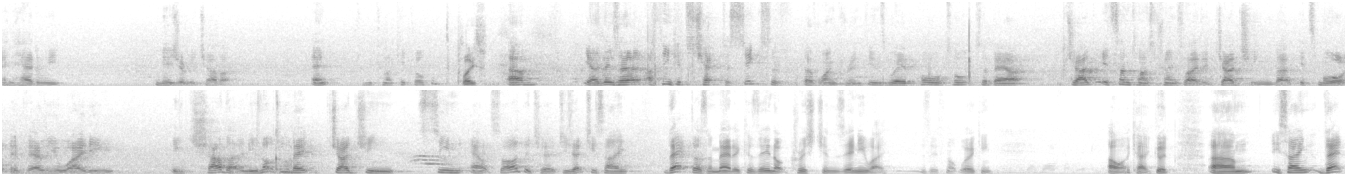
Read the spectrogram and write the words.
And how do we measure each other? And can, I keep talking? Please. Um, yeah, there's a, I think it's chapter 6 of, of 1 Corinthians where Paul talks about, judge, it's sometimes translated judging, but it's more evaluating each other. And he's not talking about judging sin outside the church. He's actually saying that doesn't matter because they're not Christians anyway. Is this not working? Oh, okay, good. Um, he's saying that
